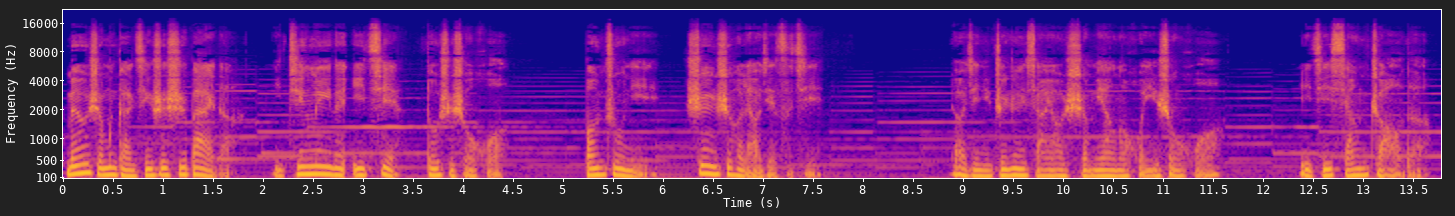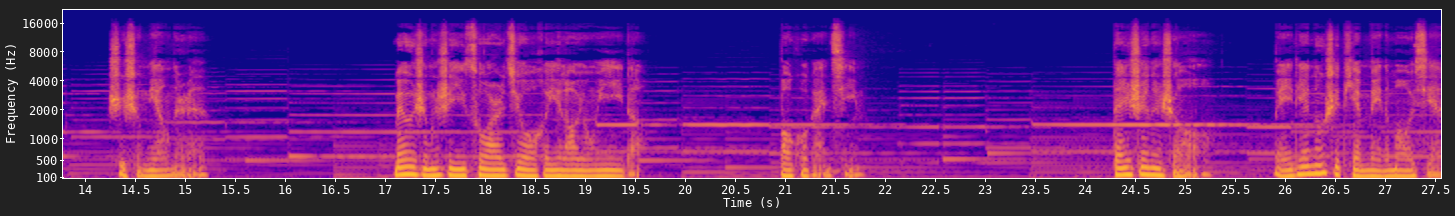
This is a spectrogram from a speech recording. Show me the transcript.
没有什么感情是失败的。你经历的一切都是收获，帮助你认识和了解自己，了解你真正想要什么样的婚姻生活，以及想找的是什么样的人。没有什么是一蹴而就和一劳永逸的，包括感情。单身的时候，每一天都是甜美的冒险。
